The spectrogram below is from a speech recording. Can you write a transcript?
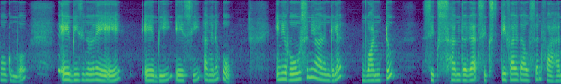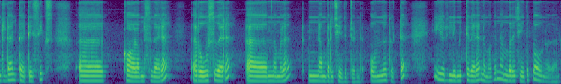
പോകുമ്പോൾ എ ബി സി എന്നുള്ളത് A A A B A C അങ്ങനെ പോകും. ഇനി റോസിനെ ആണെങ്കിൽ one to six hundred sixty five thousand five hundred and thirty six columns വരെ റോസ് വരെ നമ്മൾ നമ്പർ ചെയ്തിട്ടുണ്ട്. ഒന്ന് തൊട്ട് ഈ ഒരു ലിമിറ്റ് വരെ നമുക്ക് നമ്പർ ചെയ്ത് പോകുന്നതാണ്.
